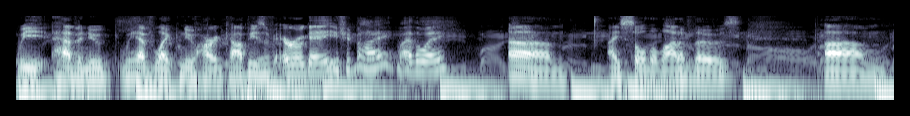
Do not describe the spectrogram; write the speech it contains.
we have a new, we have like new hard copies of Eroge you should buy. By the way, um, I sold a lot of those. Um,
